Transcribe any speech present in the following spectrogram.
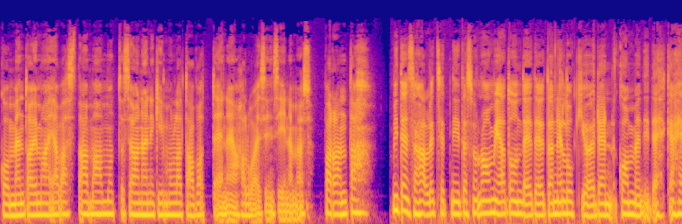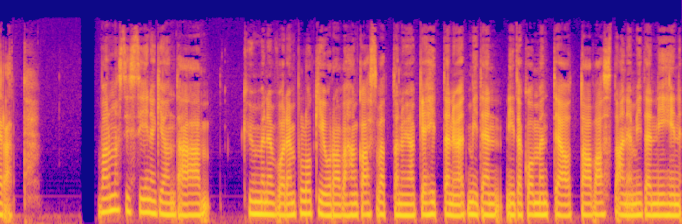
kommentoimaan ja vastaamaan, mutta se on ainakin mulla tavoitteena ja haluaisin siinä myös parantaa. Miten sä hallitset niitä sun omia tunteita, joita ne lukijoiden kommentit ehkä herättää? Varmasti siinäkin on tämä kymmenen vuoden blogiura vähän kasvattanut ja kehittänyt, että miten niitä kommentteja ottaa vastaan ja miten niihin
